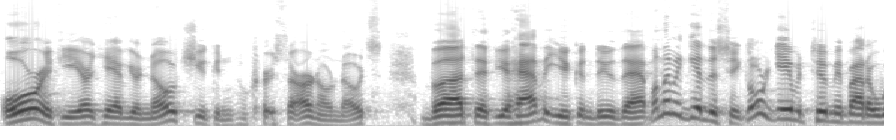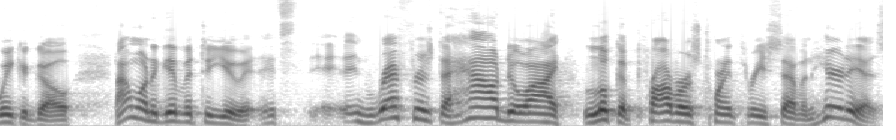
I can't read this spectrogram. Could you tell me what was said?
Or if you, have your notes, you can, of course, there are no notes, but if you have it, you can do that. But let me give this to you. The Lord gave it to me about a week ago, and I want to give it to you. It's in reference to how do I look at Proverbs 23 7. Here it is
